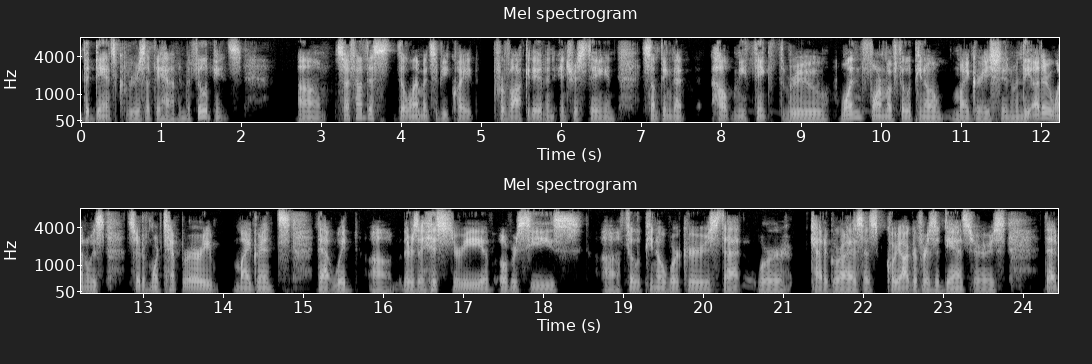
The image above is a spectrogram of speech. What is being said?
the dance careers that they have in the Philippines. Um, so I found this dilemma to be quite provocative and interesting and something that helped me think through one form of Filipino migration, and the other one was sort of more temporary migrants that would, um, there's a history of overseas uh, Filipino workers that were categorized as choreographers and dancers that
